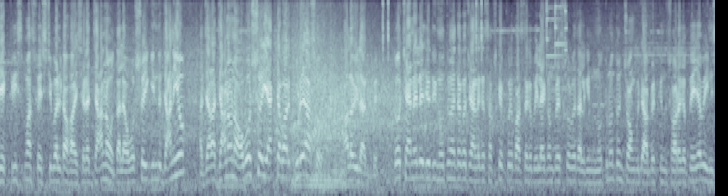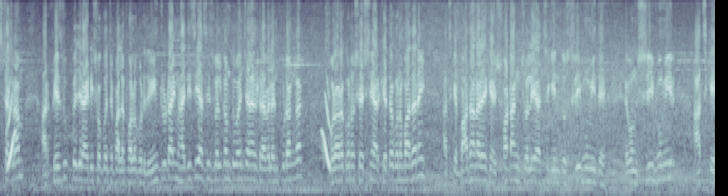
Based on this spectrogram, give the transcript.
যে ক্রিসমাস ফেস্টিভ্যালটা হয় সেটা জানো, তাহলে অবশ্যই কিন্তু জানিও। আর যারা জানো না, অবশ্যই একটাবার ঘুরে আসো, ভালোই লাগবে। তো চ্যানেলে যদি নতুন হয়ে থাকো চ্যানেলকে সাবস্ক্রাইব করে পাশ থেকে বেল আইকন প্রেস করবে, তাহলে কিন্তু নতুন নতুন চং আপডেট কিন্তু আগে পেয়ে যাবে ইনস্টাগ্রাম আর ফেসবুক পেজের আইডি শো করছে ফলো করে দিও। ইন্টু টাইম হাইদিসি আসিস welcome to my channel travel and ফুডাঙ্গার ঘোরার কোনো শেষ নেই, আর খেতে কোনো বাধা নেই। আজকে বাধা না রেখে শটাং চলে যাচ্ছে কিন্তু শ্রীভূমিতে। এবং শ্রীভূমির আজকে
